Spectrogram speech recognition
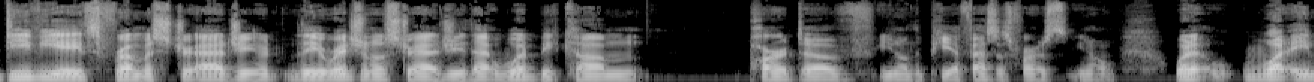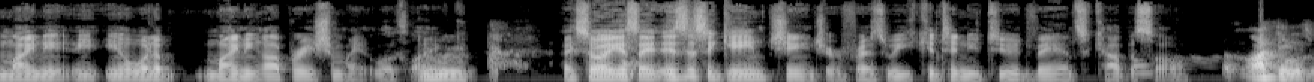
deviates from a strategy, the original strategy that would become part of you know the PFS as far as you know what what a mining you know what a mining operation might look like. Mm. So I guess is this a game changer as we continue to advance Cabaçal? I think it's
